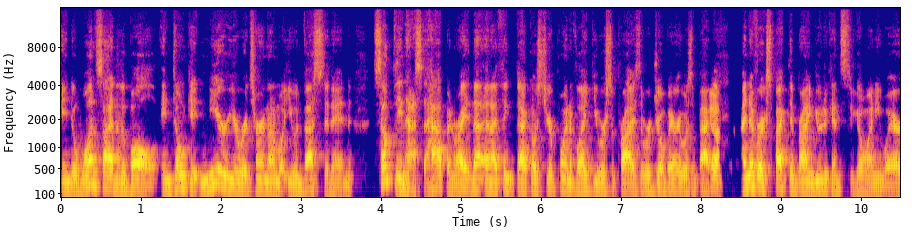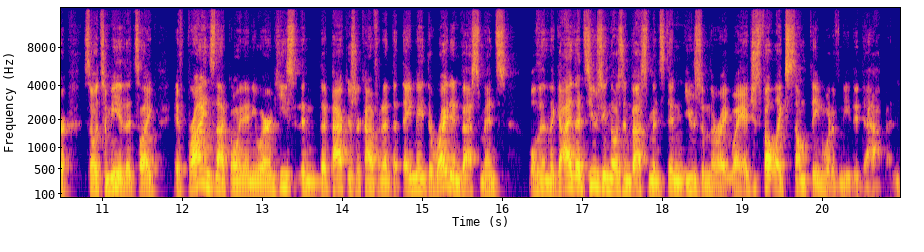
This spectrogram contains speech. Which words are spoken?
into one side of the ball and don't get near your return on what you invested in, something has to happen, right? And, that, and I think that goes to your point of like you were surprised that where Joe Barry wasn't back. Yeah. I never expected Brian Gutekunst to go anywhere. So to me, that's like if Brian's not going anywhere and he's and the Packers are confident that they made the right investments, well, then the guy that's using those investments didn't use them the right way. I just felt like something would have needed to happen.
